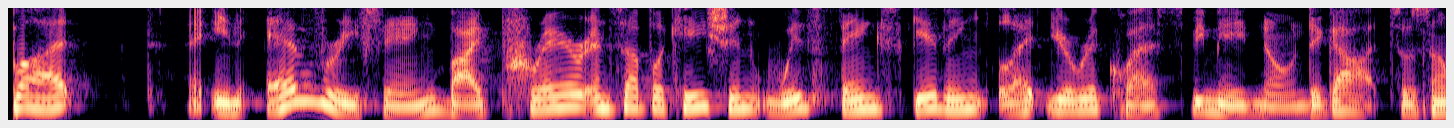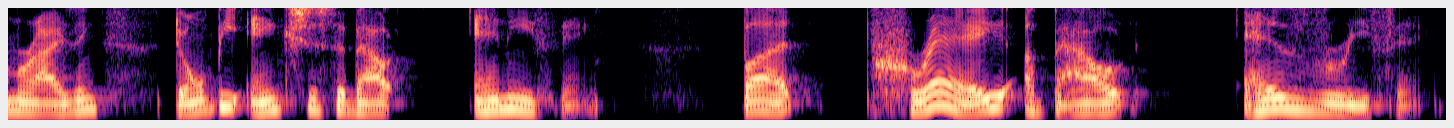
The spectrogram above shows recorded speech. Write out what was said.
but in everything, by prayer and supplication with thanksgiving, let your requests be made known to God. So, summarizing, don't be anxious about anything, but pray about everything.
